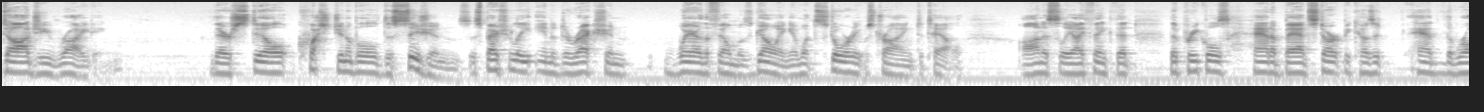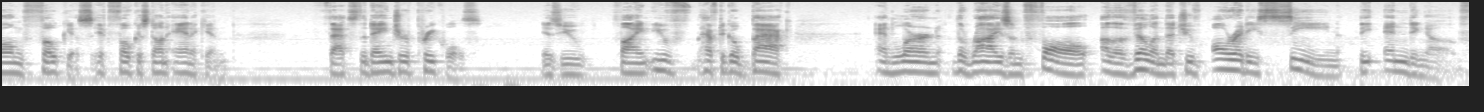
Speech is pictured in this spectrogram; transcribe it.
dodgy writing there's still questionable decisions, especially in a direction where the film was going and what story it was trying to tell. Honestly, I think that the prequels had a bad start because it had the wrong focus. It focused on Anakin. That's the danger of prequels, is you find you have to go back and learn the rise and fall of a villain that you've already seen the ending of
